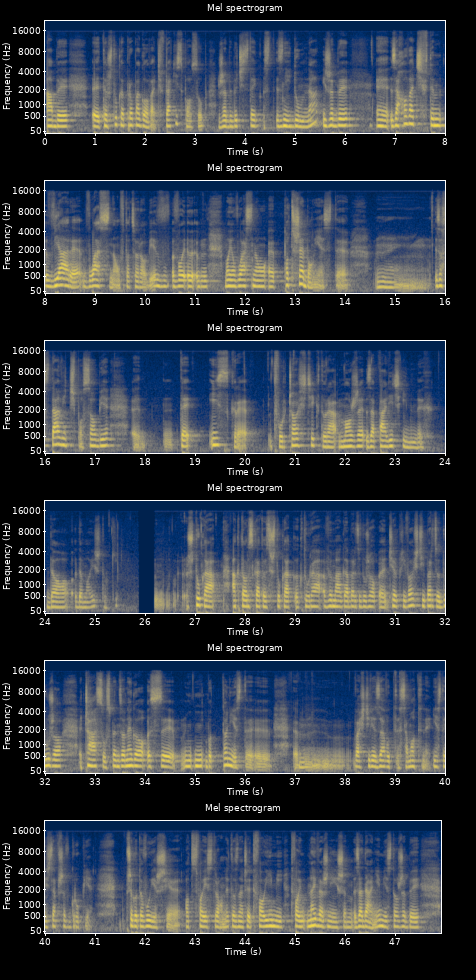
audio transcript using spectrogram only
aby e, tę sztukę propagować w taki sposób, żeby być z, tej, z niej dumna i żeby e, zachować w tym wiarę własną w to, co robię. W, w, e, moją własną potrzebą jest zostawić po sobie tę iskrę twórczości, która może zapalić innych do, do mojej sztuki. Sztuka aktorska to jest sztuka, która wymaga bardzo dużo e, cierpliwości, bardzo dużo czasu spędzonego z, bo to nie jest e, właściwie zawód samotny, jesteś zawsze w grupie. Przygotowujesz się od swojej strony, to znaczy twoimi, Twoim najważniejszym zadaniem jest to, żeby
